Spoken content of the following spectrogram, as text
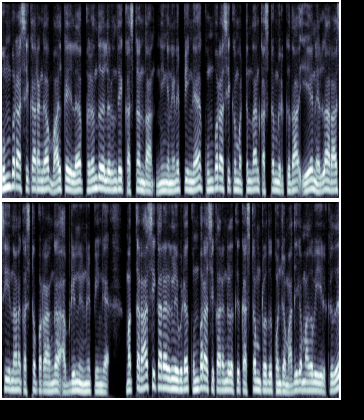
கும்பராசிக்காரங்க வாழ்க்கையில் பிறந்ததுலேருந்தே கஷ்டம்தான். நீங்கள் நினைப்பீங்க, கும்பராசிக்கு மட்டும்தான் கஷ்டம் இருக்குதா? ஏன் எல்லா ராசியும் தானே கஷ்டப்படுறாங்க அப்படின்னு நினைப்பீங்க. மற்ற ராசிக்காரர்களை விட கும்பராசிக்காரங்களுக்கு கஷ்டம்ன்றது கொஞ்சம் அதிகமாகவே இருக்குது.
